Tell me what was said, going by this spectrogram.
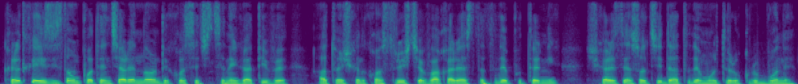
Cred că există un potențial enorm de consecințe negative atunci când construiești ceva care este atât de puternic și care este însoțit de atât de multe lucruri bune.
